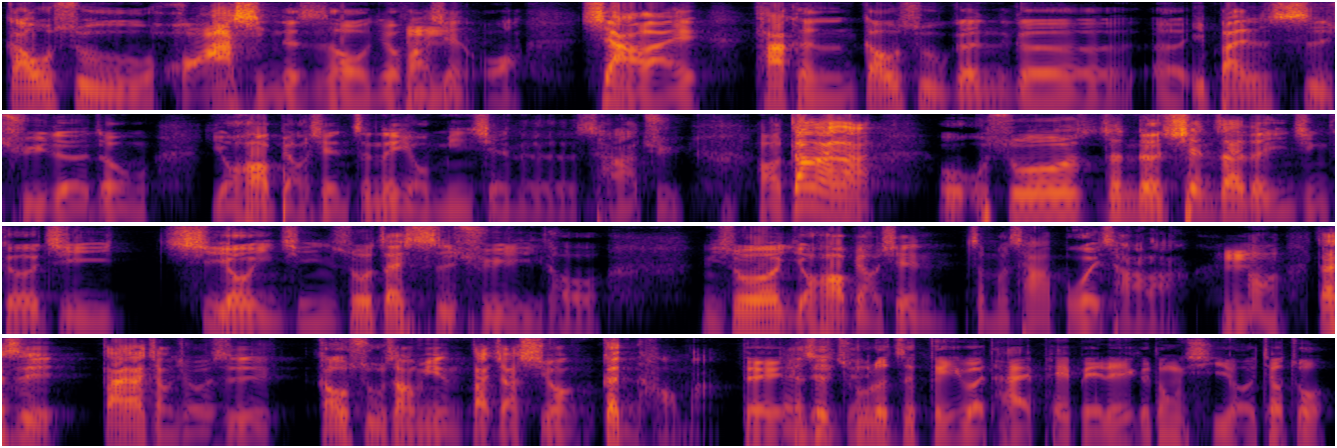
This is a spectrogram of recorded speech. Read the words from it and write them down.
高速滑行的时候，你会发现、嗯、哇，下来它可能高速跟那个呃一般市区的这种油耗表现，真的有明显的差距。好，当然啦，我我说真的，现在的引擎科技，汽油引擎，说在市区里头，你说油耗表现怎么差？不会差啦。嗯，好，但是大家讲求的是高速上面，大家希望更好嘛。对，但是除了这个以外，它还配备了一个东西哦，叫做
